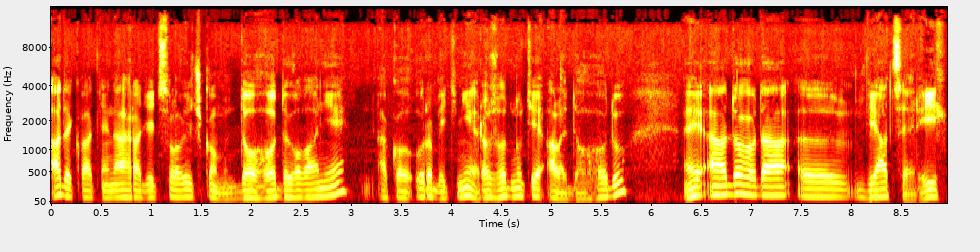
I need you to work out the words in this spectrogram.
adekvátne nahradiť slovíčkom dohodovanie, ako urobiť nie rozhodnutie, ale dohodu, Hej, a dohoda e, viacerých.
